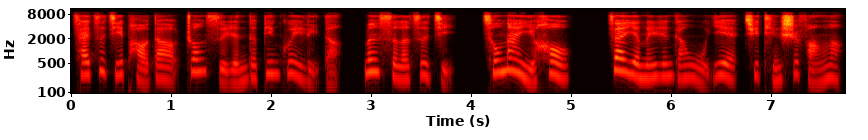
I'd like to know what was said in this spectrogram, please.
才自己跑到装死人的冰柜里的，闷死了自己。从那以后，再也没人敢午夜去停尸房了。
